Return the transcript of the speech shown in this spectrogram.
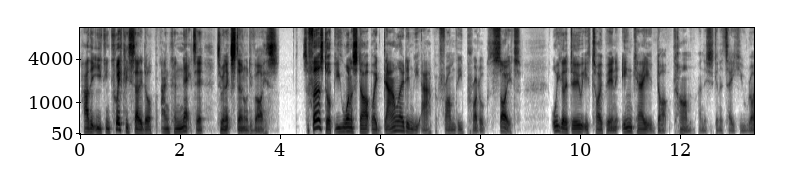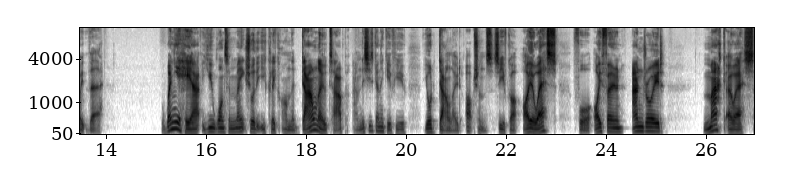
how that you can quickly set it up and connect it to an external device. So first up, you want to start by downloading the app from the product site. All you got to do is type in inkay.com and this is going to take you right there. When you're here, you want to make sure that you click on the download tab and this is going to give you your download options. So you've got iOS for iPhone, Android, Mac OS,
